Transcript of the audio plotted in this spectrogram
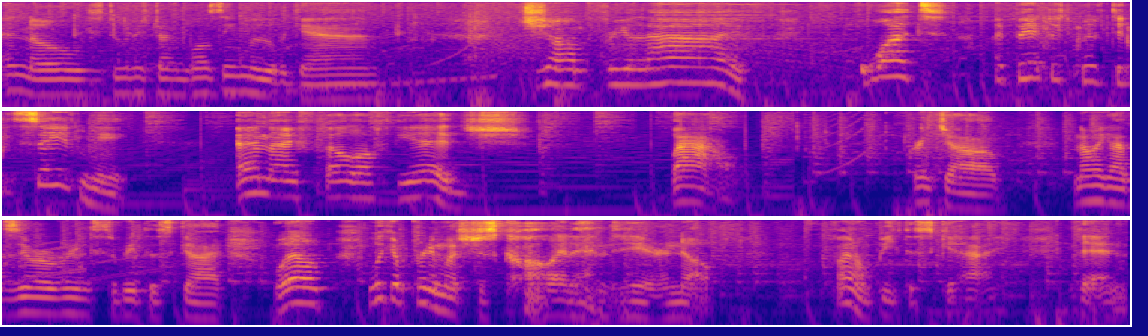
And no, he's doing his Dragon Ball Z move again. Jump for your life! What? My bandage move didn't save me. And I fell off the edge. Wow. Great job. Now I got zero rings to beat this guy. Well, we can pretty much just call it end here. No. If I don't beat this guy, then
